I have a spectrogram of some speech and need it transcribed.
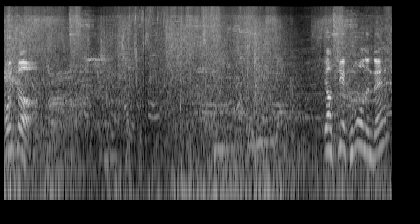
포인트 야 뒤에 그거 오는데?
